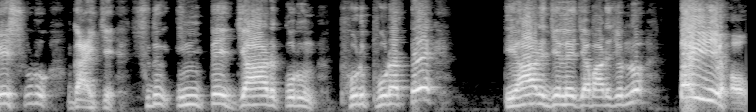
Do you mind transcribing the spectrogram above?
বেসুরু গাইছে। শুধু ইন্তেজার করুন, ফুরফুরাতে তিহার জেলে যাবার জন্য তৈরি হও।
